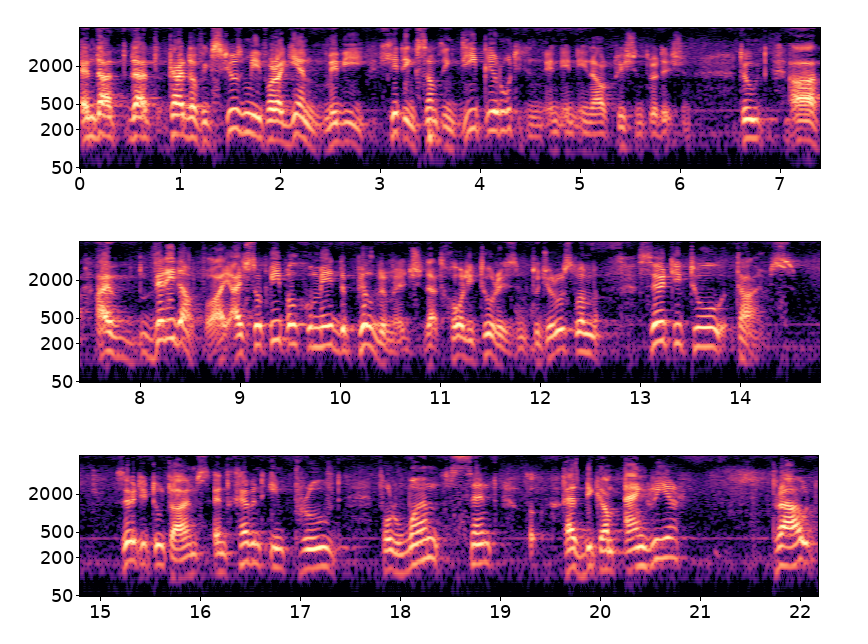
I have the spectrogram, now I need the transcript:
and that, that kind of, excuse me for again, maybe hitting something deeply rooted in, in, in our Christian tradition. To, uh, I'm very doubtful. I, I, saw people who made the pilgrimage, that holy tourism, to Jerusalem 32 times. 32 times and haven't improved for one cent, has become angrier, proud,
